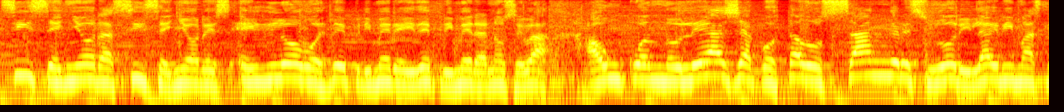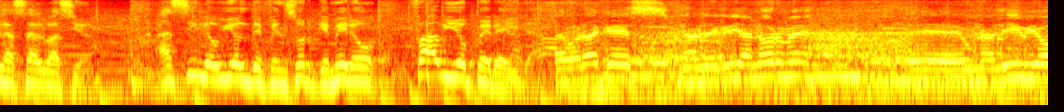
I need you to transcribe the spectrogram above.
Sí, señoras, sí, señores, el globo es de primera y de primera no se va, aun cuando le haya costado sangre, sudor y lágrimas la salvación. Así lo vio el defensor quemero Fabio Pereira. La verdad que es una alegría enorme, eh, un alivio,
